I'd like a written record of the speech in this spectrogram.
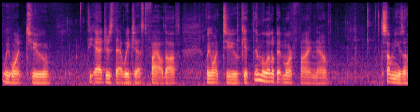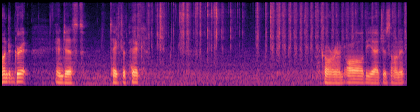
we want to the edges that we just filed off we want to get them a little bit more fine now. So I'm going to use 100 grit and just take the pick go around all the edges on it.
